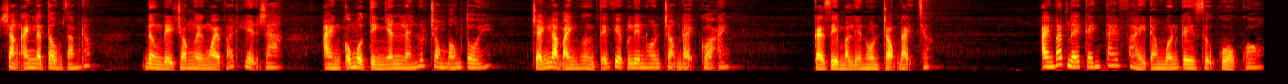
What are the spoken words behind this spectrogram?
rằng anh là tổng giám đốc. Đừng để cho người ngoài phát hiện ra anh có một tình nhân lén lút trong bóng tối, tránh làm ảnh hưởng tới việc liên hôn trọng đại của anh. Cái gì mà liên hôn trọng đại chứ? Anh bắt lấy cánh tay phải đang muốn gây sự của cô.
